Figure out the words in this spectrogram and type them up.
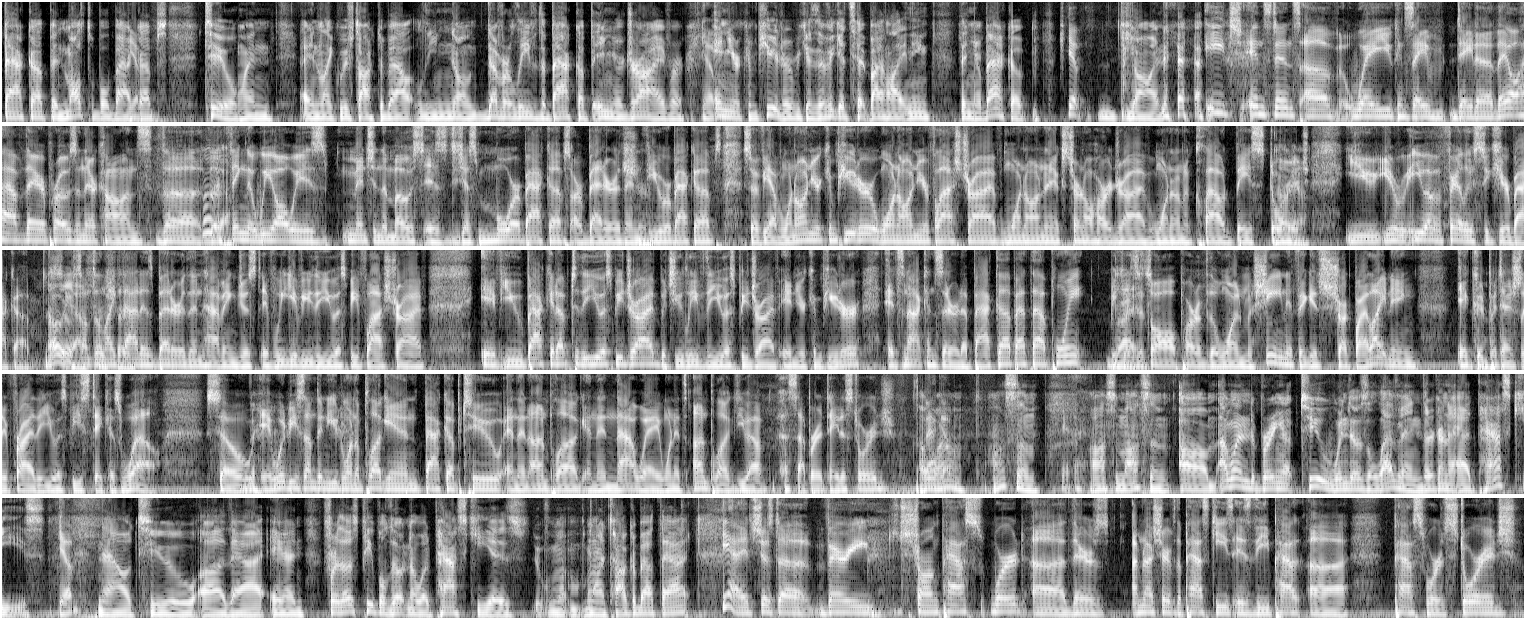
backup and multiple backups too. And and like we've talked about, you know, never leave the backup in your drive or Yep. in your computer because if it gets hit by lightning, then your backup Yep. gone. Each instance of way you can save data, they all have their pros and their cons. The oh, the yeah. thing that we always mention the most is just more backups are better than fewer backups. So if you have one on your computer, one on your flash drive, one on an external hard drive, one on a cloud-based oh, storage, you you you have a fairly secure backup. Oh, so yeah, something like sure. that is better than having just if we give you the USB flash drive, if you back it up to the USB drive, but you leave the USB drive in your computer, it's not considered a backup at that point because Right. it's all part of the one machine. If it gets struck by lightning, it could potentially fry the USB stick as well. So it would be something you'd want to plug in, back up to, and then unplug, and then that way, when it's unplugged, you have a separate data storage. Oh backup. wow! Awesome, Yeah. awesome, awesome. Um, I wanted to bring up too Windows 11. They're going to add passkeys. Yep. Now to uh, that, and for those people who don't know what passkey is, want to talk about that? Yeah, it's just a very strong password. Uh, there's, I'm not sure if the passkeys is the pa- uh, password storage.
